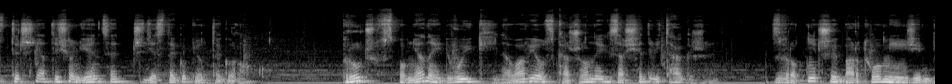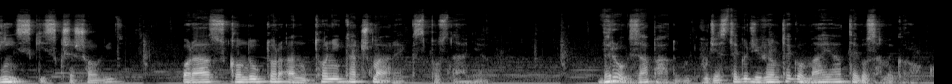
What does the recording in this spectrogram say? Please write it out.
stycznia 1935 roku. Prócz wspomnianej dwójki na ławie oskarżonych zasiedli także zwrotniczy Bartłomiej Ziembiński z Krzeszowic oraz konduktor Antoni Kaczmarek z Poznania. Wyrok zapadł 29 maja tego samego roku.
